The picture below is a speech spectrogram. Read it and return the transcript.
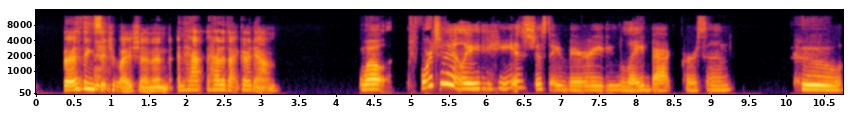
birthing situation and and how how did that go down Well, fortunately, he is just a very laid back person who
